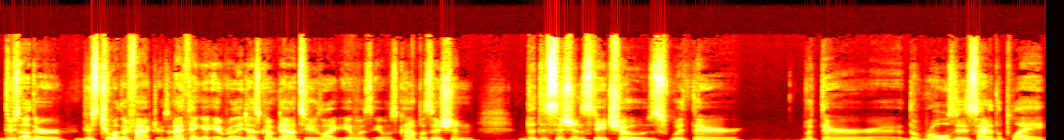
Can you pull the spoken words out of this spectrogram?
there's other there's two other factors. And i think it really does come down to like it was it was composition. The decisions they chose with their with their the roles they decided to play.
